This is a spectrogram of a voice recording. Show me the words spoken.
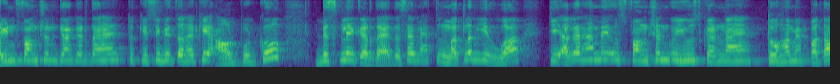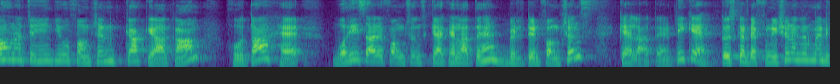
प्रिंट फ़ंक्शन क्या करता है? तो किसी भी तरह के आउटपुट को डिस्प्ले करता है। तो इसका मतलब ये हुआ कि अगर हमें उस फ़ंक्शन को यूज़ करना है तो हमें पता होना चाहिए कि वो फ़ंक्शन का क्या काम होता है। वही सारे फ़ंक्शंस क्या कहलाते हैं? बिल्ट इन फ़ंक्शंस कहलाते हैं, ठीक है? तो इसका डेफिनेशन अगर मैं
